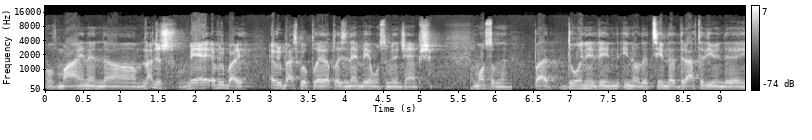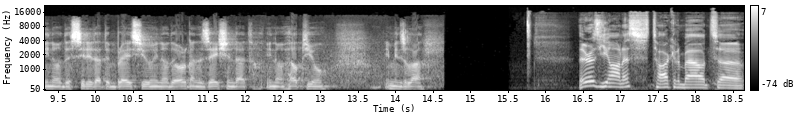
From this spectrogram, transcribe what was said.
of mine, and um, not just me. Everybody, every basketball player that plays in the NBA wants to win a championship. Most of them but doing it in you know the team that drafted you in the you know the city that embraced you you know the organization that you know helped you it means a lot There is Giannis talking about uh,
